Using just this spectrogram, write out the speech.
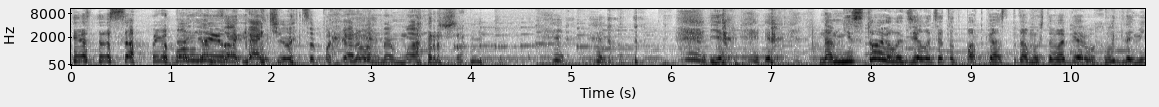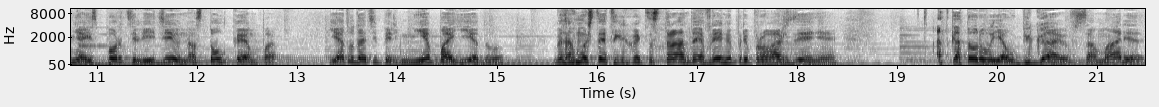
это самый унылый. заканчивается похоронным маршем. Я, я, нам не стоило делать этот подкаст, потому что, во-первых, вы для меня испортили идею на стол кемпа. Я туда теперь не поеду, потому что это какое-то странное времяпрепровождение от которого я убегаю в Самаре.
